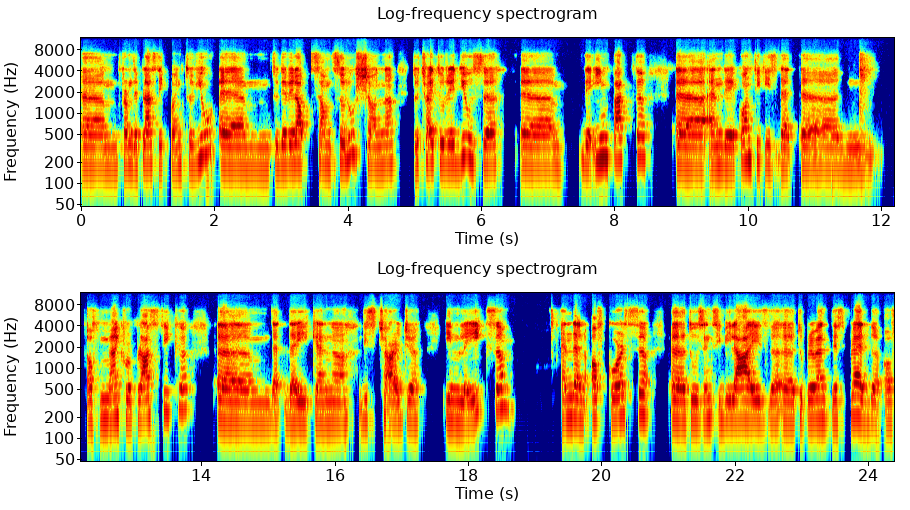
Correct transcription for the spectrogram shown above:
um, from the plastic point of view um, to develop some solution to try to reduce um, the impact uh, and the quantities that uh, of microplastic um, that they can uh, discharge in lakes. And then of course uh, to sensibilize uh, to prevent the spread of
